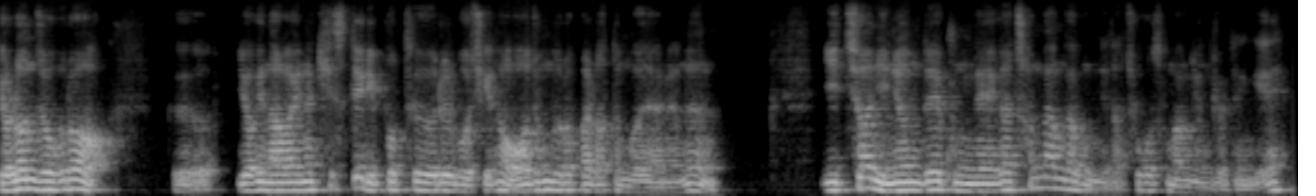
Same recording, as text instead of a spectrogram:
결론적으로 그 여기 나와 있는 키스테 리포트를 보시기는 어느 정도로 빨랐던 거냐면은 2002년도에 국내가 천만 가구입니다. 초고속망 연결된 게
